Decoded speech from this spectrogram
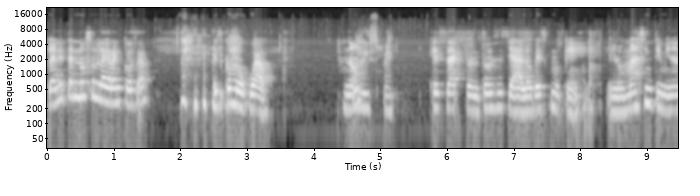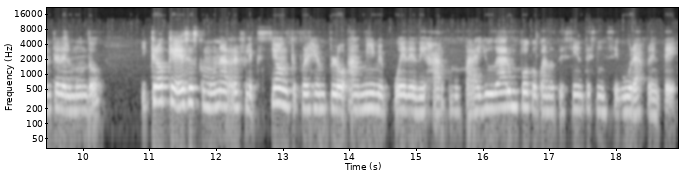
la neta no son la gran cosa. es como, wow, ¿no? Respect. Exacto, entonces ya lo ves como que en lo más intimidante del mundo. Y creo que eso es como una reflexión que, por ejemplo, a mí me puede dejar como para ayudar un poco cuando te sientes insegura frente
